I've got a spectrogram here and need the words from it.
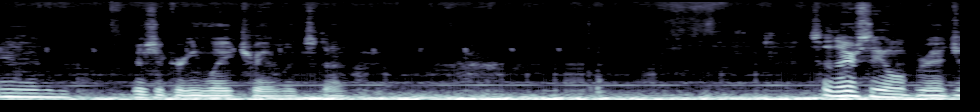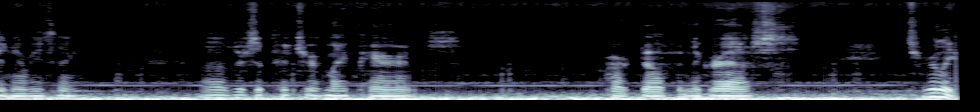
And there's a Greenway trail and stuff. So there's the old bridge and everything. Uh, there's a picture of my parents parked off in the grass. It's really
